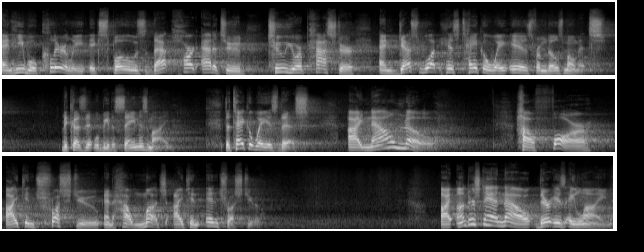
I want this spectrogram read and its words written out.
and He will clearly expose that heart attitude to your pastor. And guess what his takeaway is from those moments? Because it will be the same as mine. The takeaway is this I now know how far I can trust you and how much I can entrust you. I understand now there is a line.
